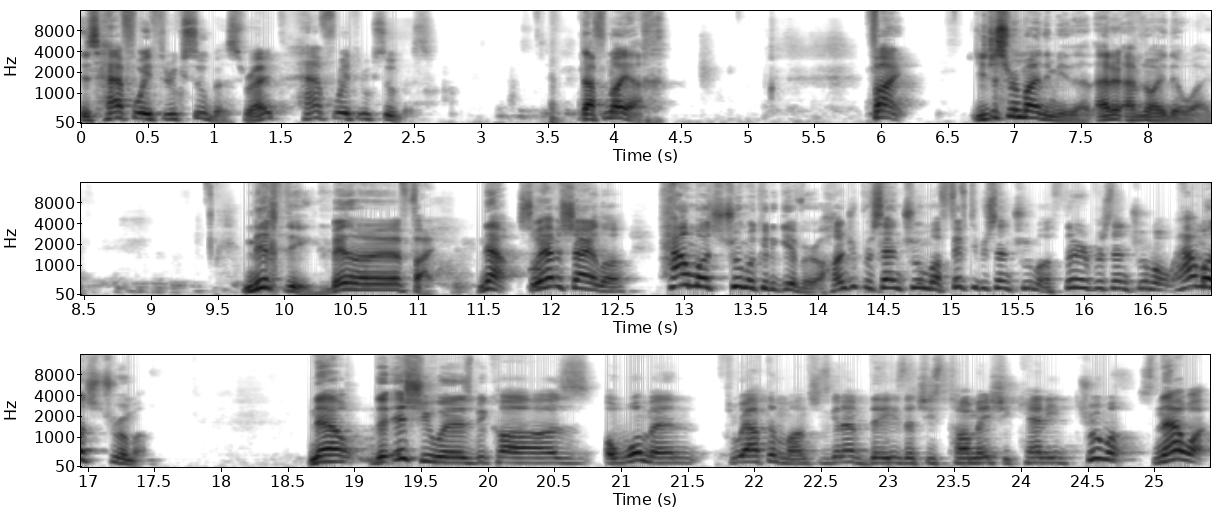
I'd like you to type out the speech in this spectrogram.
is halfway through Ksubas, right? Halfway through Ksubas. Daf Noyach. Fine. You just reminded me of that. I, I have no idea why. Michti. Fine. Now, so we have a Shaila. How much truma could he give her? 100% truma, 50% truma, 30% truma? How much truma? Now, the issue is because a woman throughout the month. She's going to have days that she's tame, she can't eat truma. So now what?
